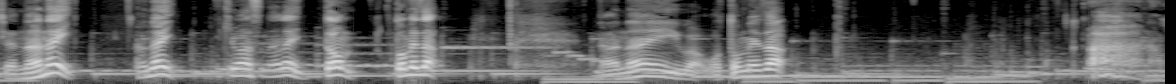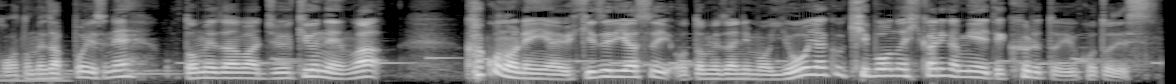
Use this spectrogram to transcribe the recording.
じゃあ7位。7位。いきます。7位。ドン。乙女座。7位は乙女座。ああなんか乙女座っぽいですね。乙女座は19年は過去の恋愛を引きずりやすい乙女座にもようやく希望の光が見えてくるということです。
